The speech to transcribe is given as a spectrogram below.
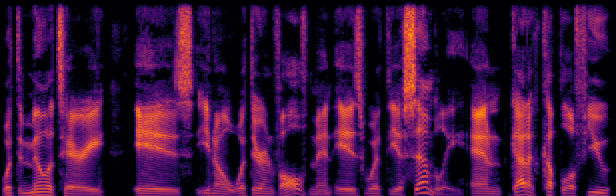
what the military is, you know, what their involvement is with the assembly, and got a couple of few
